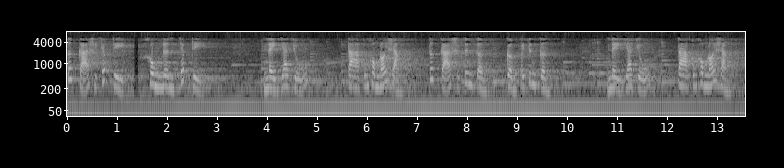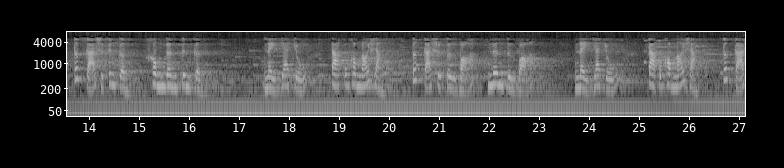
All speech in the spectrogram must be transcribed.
tất cả sự chấp trì không nên chấp trì này gia chủ ta cũng không nói rằng tất cả sự tinh cần cần phải tinh cần này gia chủ, ta cũng không nói rằng tất cả sự tinh cần không nên tinh cần. Này gia chủ, ta cũng không nói rằng tất cả sự từ bỏ nên từ bỏ. Này gia chủ, ta cũng không nói rằng tất cả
